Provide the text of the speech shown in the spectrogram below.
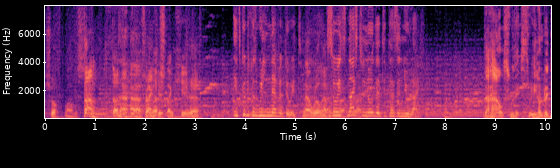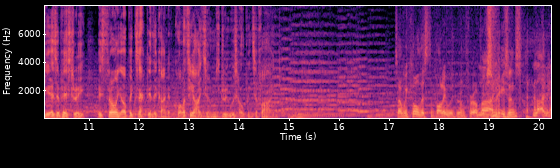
Sure. Marvellous. Done. Done. Thank you very Thank much. you. Thank you. Yeah. It's good because we'll never do it. No, we'll never So it's nice that. to know that it has a new life. The house, with its 300 years of history, is throwing up exactly the kind of quality items Drew was hoping to find. So we call this the Bollywood room for obvious My. reasons. Blimey,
